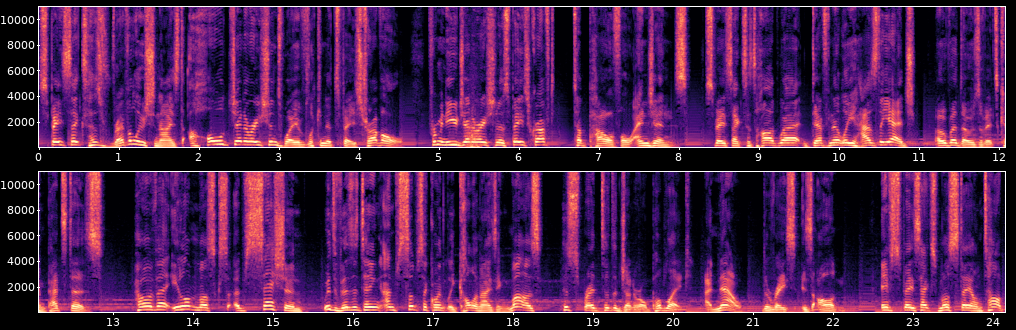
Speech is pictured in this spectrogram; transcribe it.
SpaceX has revolutionized a whole generation's way of looking at space travel, from a new generation of spacecraft to powerful engines. SpaceX's hardware definitely has the edge over those of its competitors. However, Elon Musk's obsession with visiting and subsequently colonizing Mars has spread to the general public, and now the race is on. If SpaceX must stay on top,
